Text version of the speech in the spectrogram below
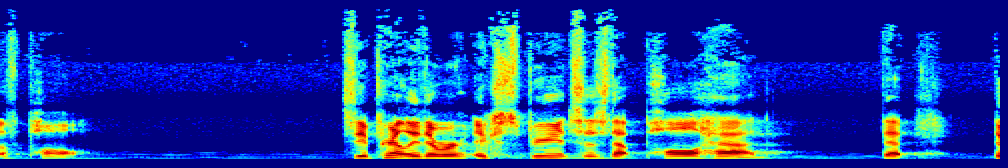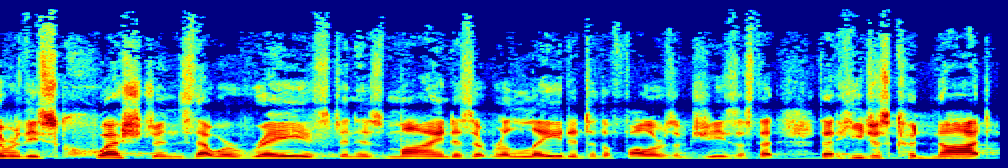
of Paul. See, apparently there were experiences that Paul had, that there were these questions that were raised in his mind as it related to the followers of Jesus that, that he just could not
